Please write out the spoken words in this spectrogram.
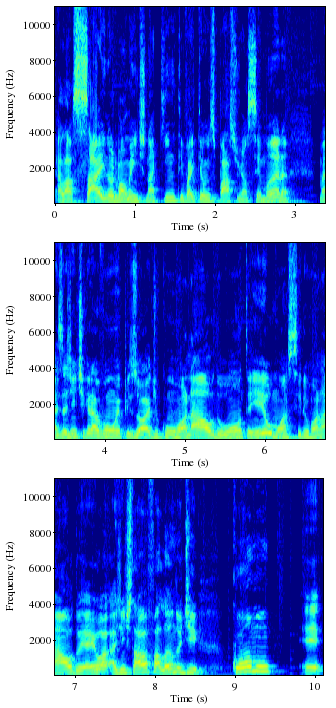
ela sai normalmente na quinta e vai ter um espaço de uma semana, mas a gente gravou um episódio com o Ronaldo ontem, eu, Moacir e o Ronaldo, e aí a gente estava falando de como é,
